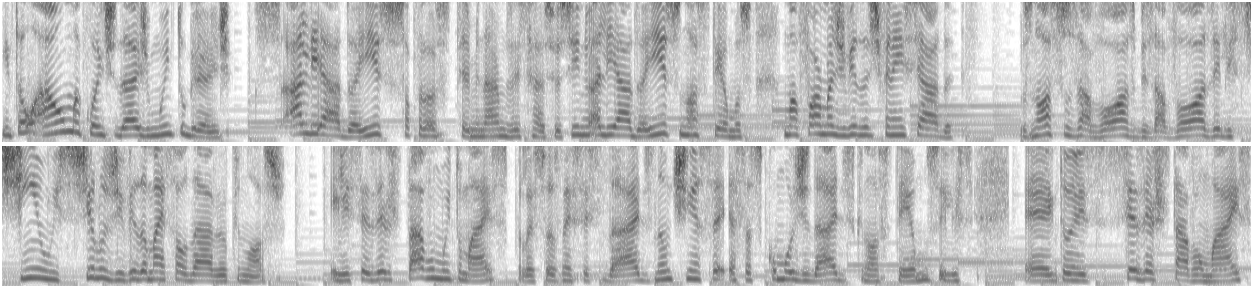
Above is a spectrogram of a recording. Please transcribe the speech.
Então há uma quantidade muito grande. Aliado a isso, só para nós terminarmos esse raciocínio, aliado a isso, nós temos uma forma de vida diferenciada. Os nossos avós, bisavós, eles tinham um estilo de vida mais saudável que o nosso. Eles se exercitavam muito mais pelas suas necessidades, não tinham essas comodidades que nós temos. Eles, é, então eles se exercitavam mais,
